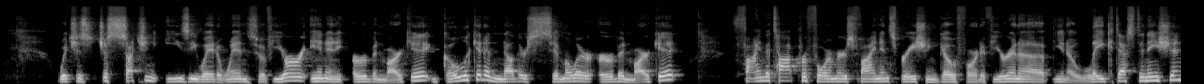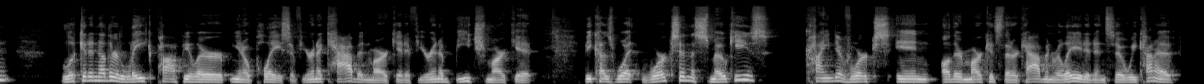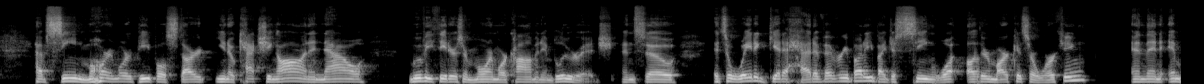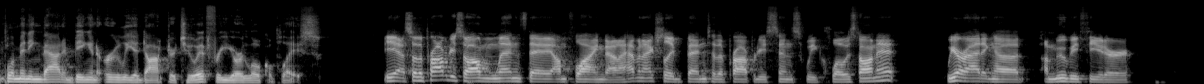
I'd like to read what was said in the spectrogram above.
which is just such an easy way to win. So if you're in an urban market, go look at another similar urban market find the top performers find inspiration go for it if you're in a you know lake destination look at another lake popular you know place if you're in a cabin market if you're in a beach market because what works in the smokies kind of works in other markets that are cabin related and so we kind of have seen more and more people start you know catching on and now movie theaters are more and more common in blue ridge and so it's a way to get ahead of everybody by just seeing what other markets are working and then implementing that and being an early adopter to it for your local place yeah. So the property, so on Wednesday, I'm flying down. I haven't actually been to the property since we closed on it. We are adding a, a movie theater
